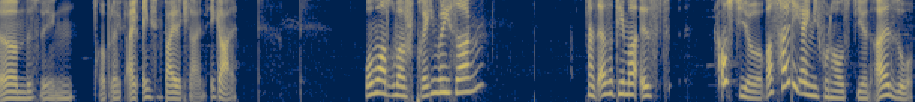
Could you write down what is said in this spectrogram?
Ähm, deswegen, oder vielleicht, eigentlich sind beide klein, egal. Wollen wir mal drüber sprechen, würde ich sagen. Das erste Thema ist Haustiere. Was halte ich eigentlich von Haustieren? Also,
